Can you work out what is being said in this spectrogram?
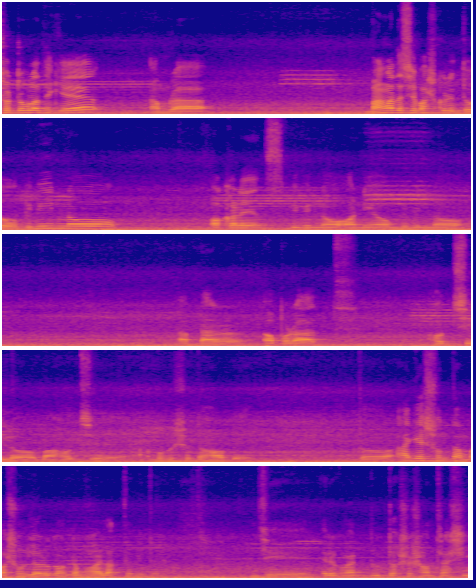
ছোট্টবেলা থেকে আমরা বাংলাদেশে বাস করি তো বিভিন্ন অকারেন্স বিভিন্ন অনিয়ম, বিভিন্ন আপনার অপরাধ হচ্ছিল বা হচ্ছে ভবিষ্যতে হবে। তো আগে শুনতাম বা শুনলে ওরকম একটা ভয় লাগতো ভিতরে যে এরকম এক দুর্দর্শ সন্ত্রাসী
